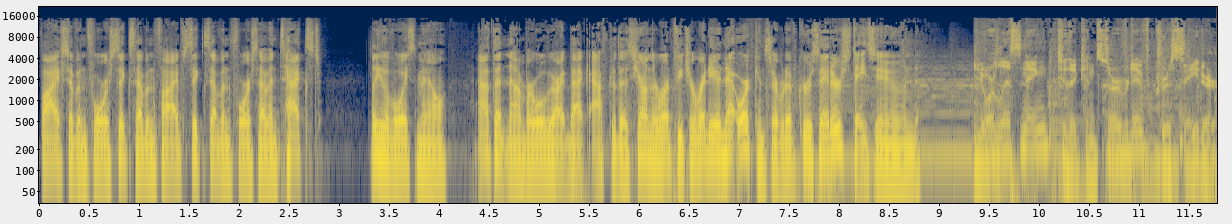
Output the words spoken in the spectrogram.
574 675 6747. Text, leave a voicemail at that number. We'll be right back after this here on the Red Future Radio Network. Conservative Crusaders, stay tuned. You're listening to the Conservative Crusader.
